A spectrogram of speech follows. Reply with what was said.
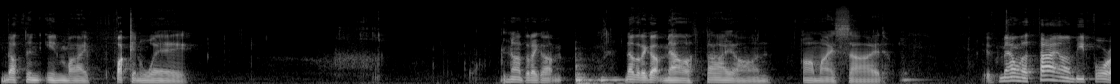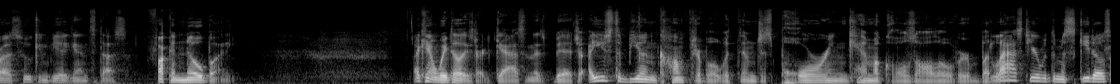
nothing in my fucking way. Not that I got, not that I got Malathion on my side. If Malathion be for us, who can be against us? Fucking nobody. I can't wait till they start gassing this bitch. I used to be uncomfortable with them just pouring chemicals all over, but last year with the mosquitoes,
